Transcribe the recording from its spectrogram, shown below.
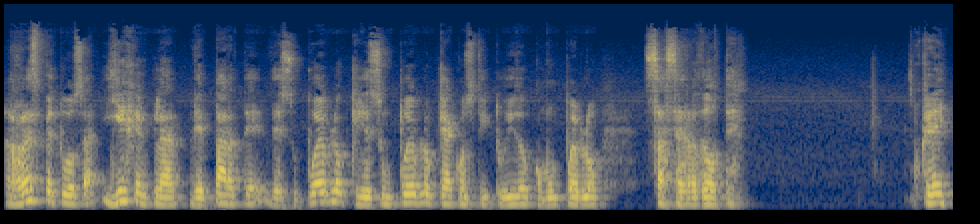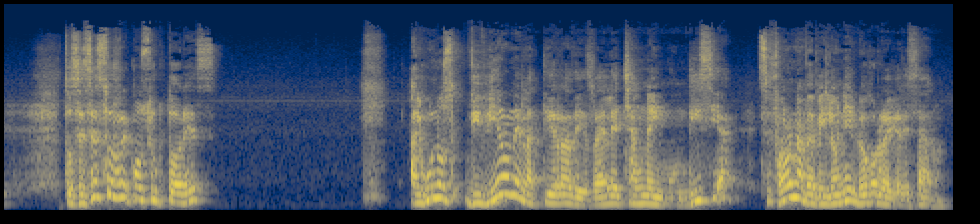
respetuosa y ejemplar de parte de su pueblo, que es un pueblo que ha constituido como un pueblo sacerdote. ¿Ok? Entonces, estos reconstructores, algunos vivieron en la tierra de Israel hecha una inmundicia, se fueron a Babilonia y luego regresaron. O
